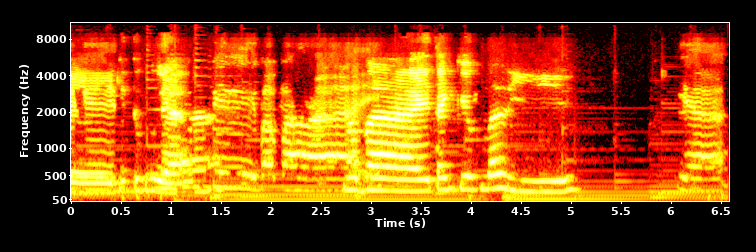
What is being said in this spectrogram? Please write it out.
Oke. gitu ya bye bye. bye bye thank you kembali Ya.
